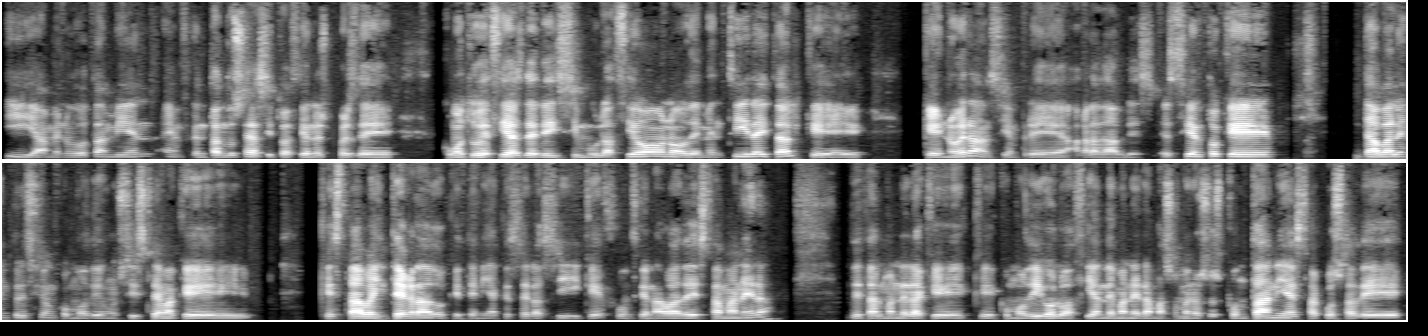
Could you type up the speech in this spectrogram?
y a menudo también enfrentándose a situaciones, pues de, como tú decías, de disimulación o de mentira y tal, que, que no eran siempre agradables. Es cierto que daba la impresión como de un sistema que, que estaba integrado, que tenía que ser así, que funcionaba de esta manera, de tal manera que, como digo, lo hacían de manera más o menos espontánea, esta cosa de,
